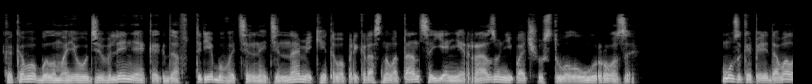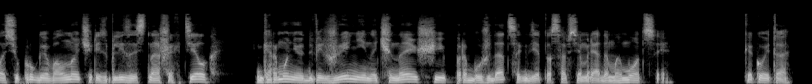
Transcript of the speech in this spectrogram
каково было мое удивление, когда в требовательной динамике этого прекрасного танца я ни разу не почувствовал угрозы. Музыка передавалась упругой волной через близость наших тел, гармонию движений, начинающие пробуждаться где-то совсем рядом эмоции. Какое-то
